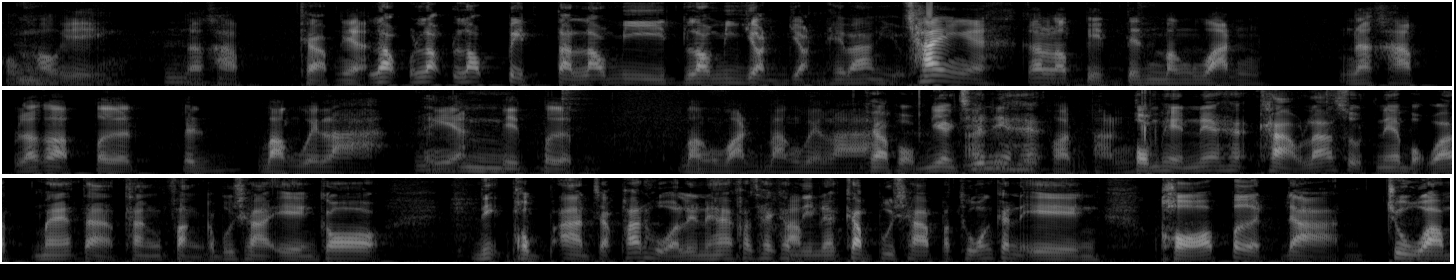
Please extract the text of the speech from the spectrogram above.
ของเขาเองนะครับครับเนี่ยเราเราเราปิดแต่เรามีเรามีหย่อนหย่อนให้บ้างอยู่ ใช่ไงก็เราปิดเป็นบางวันนะครับ แล้วก็เปิดเป็นบางเวลาอย่างเงี้ยอืมปิดเปิดบางวันบางเวลาครับผมอย่างเช่นอัเนี่ยคืฮะอผ่อนผันผมเห็นเนี่ยฮะข่าวล่าสุดเนี่ยบอกว่าแม้แต่ทางฝั่งกัมพูชาเองก็นี่ผมอ่านจากพาดหัวเลยนะฮะเขาใช้ครับคำนี้นะกัมพูชาประท้วงกันเอง ขอเปิดด่านจวม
